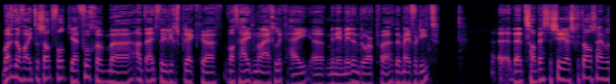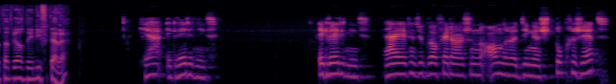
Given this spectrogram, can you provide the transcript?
Wat ik nog wel interessant vond, jij vroeg hem aan het eind van jullie gesprek wat hij er nou eigenlijk, hij, meneer Middendorp, ermee verdient. dat zal best een serieus getal zijn, want dat wilde hij niet vertellen. Ja, ik weet het niet. Ik weet het niet. Hij heeft natuurlijk wel verder zijn andere dingen stopgezet.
